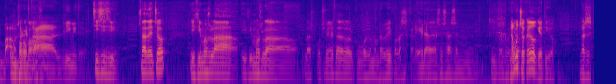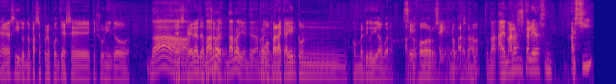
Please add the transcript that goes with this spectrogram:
Va, Un o sea poco que para está al límite. sí, sí, sí. O sea, de hecho, hicimos la hicimos la, la excursión esta del Cungos de Monrabey con las escaleras esas en y todo el rollo. Da mucho cago que, tío. Las escaleras y cuando pasas por el puente ese que es unido. Da, Las escaleras da da, mucho ro- cague. da rollete, da Como rollete. para que alguien con, con vértigo diga, bueno, a Sí, lo mejor sí, no total, ¿no? total. Además, las escaleras son así,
